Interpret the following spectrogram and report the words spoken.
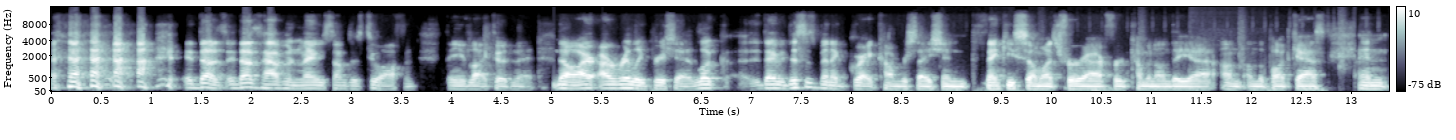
it does. It does happen maybe sometimes too often than you'd like to admit. No, I, I really appreciate it. Look, David, this has been a great conversation. Thank you so much for uh, for coming on the uh, on on the podcast, and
